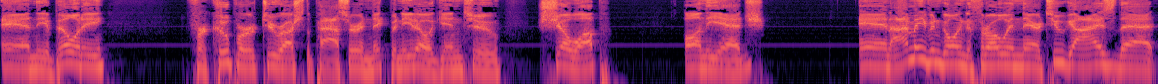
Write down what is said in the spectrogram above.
And the ability for Cooper to rush the passer and Nik Bonitto again to show up on the edge and I'm even going to throw in there two guys that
